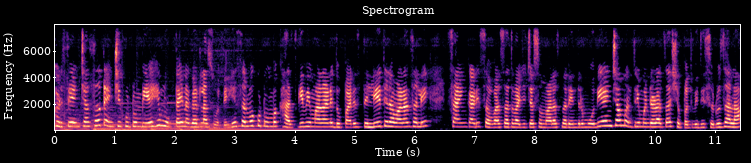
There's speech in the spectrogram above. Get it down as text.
खडसे यांच्यासह त्यांचे कुटुंबीय हे मुक्ताई नगरलाच होते. हे सर्व कुटुंब खासगी विमानाने दुपारीच दिल्ली येथे रवाना झाले. सायंकाळी सव्वा सात वाजेच्या सुमारास नरेंद्र मोदी यांच्या मंत्रिमंडळाचा शपथविधी सुरू झाला.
